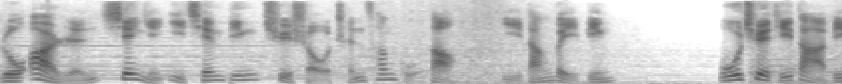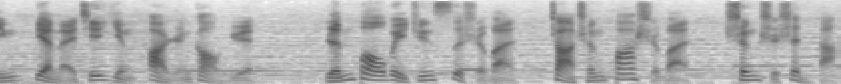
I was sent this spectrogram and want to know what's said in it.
汝二人先引一千兵去守陈仓古道，以当卫兵。”吴却提大兵便来接应，二人告曰：“人报魏军四十万，诈称八十万，声势甚大，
